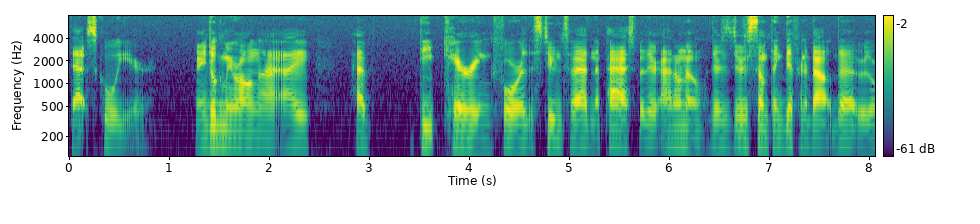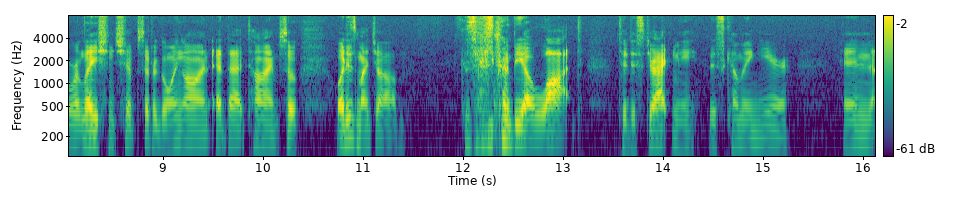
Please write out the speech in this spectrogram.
that school year? I mean, don't get me wrong, I, I have deep caring for the students I've had in the past, but I don't know. There's there's something different about the, the relationships that are going on at that time. So, what is my job? Because there's going to be a lot to distract me this coming year, and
